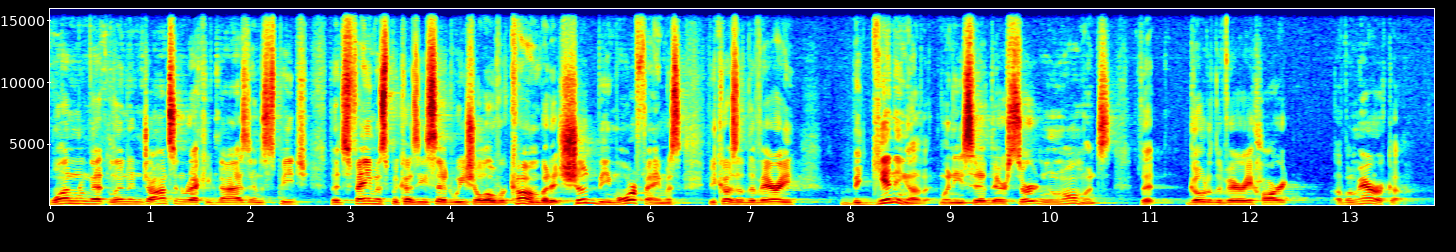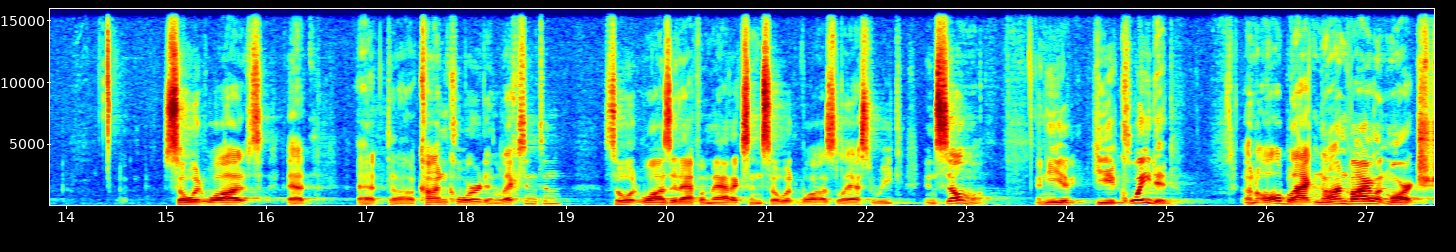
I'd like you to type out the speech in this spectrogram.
One that Lyndon Johnson recognized in a speech that's famous because he said, We shall overcome, but it should be more famous because of the very beginning of it when he said, There are certain moments that go to the very heart of America. So it was at at uh, Concord and Lexington. So it was at Appomattox, and so it was last week in Selma. And he, he equated an all black nonviolent march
